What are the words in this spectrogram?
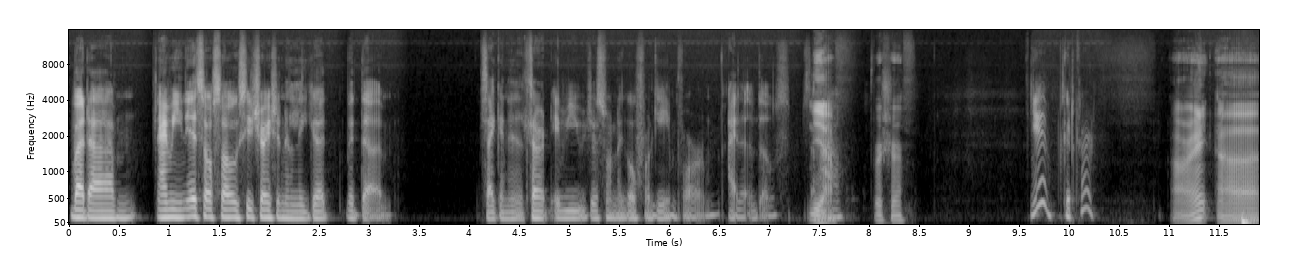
But um I mean it's also situationally good with the second and the third if you just want to go for game for either of those. Yeah. For sure. Yeah, good card. All right. Uh,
